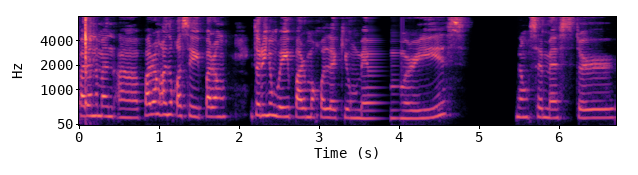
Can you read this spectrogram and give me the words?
Para naman, uh, parang ano kasi, parang ito rin yung way para makollect yung memories ng semester.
